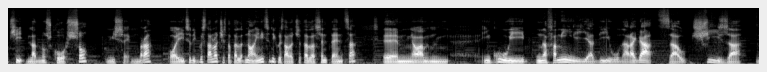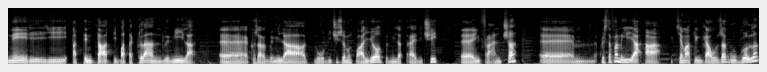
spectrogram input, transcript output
sì, l'anno scorso, mi sembra, o all'inizio di quest'anno c'è stata, la, no, all'inizio di quest'anno c'è stata la sentenza ehm, um, in cui una famiglia di una ragazza uccisa negli attentati Bataclan 2000, eh, cos'era, 2012 se non sbaglio, 2013, eh, in Francia, ehm, questa famiglia ha chiamato in causa Google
